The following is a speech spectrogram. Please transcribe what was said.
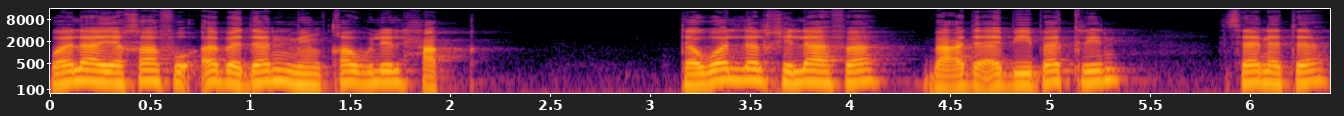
ولا يخاف أبدا من قول الحق. تولى الخلافة بعد أبي بكر سنة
